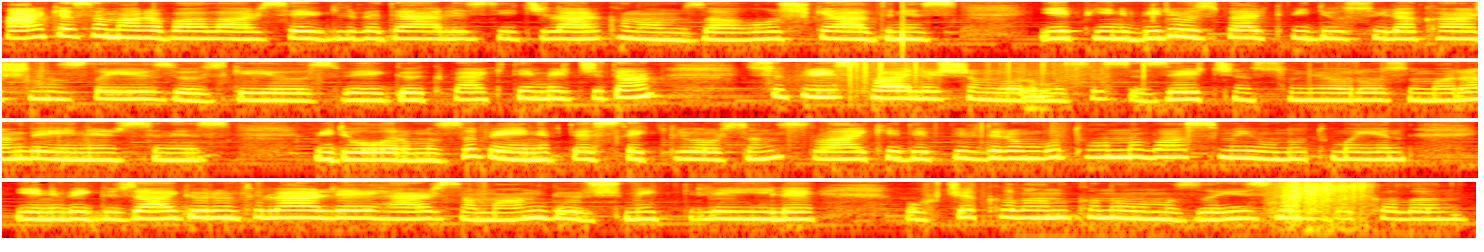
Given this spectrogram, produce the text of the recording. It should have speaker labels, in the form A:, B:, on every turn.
A: Herkese merhabalar sevgili ve değerli izleyiciler kanalımıza hoş geldiniz. Yepyeni bir Özberk videosuyla karşınızdayız. Özge Yağız ve Gökberk Demirci'den sürpriz paylaşımlarımızı sizler için sunuyoruz. Umarım beğenirsiniz. Videolarımızı beğenip destekliyorsanız like edip bildirim butonuna basmayı unutmayın. Yeni ve güzel görüntülerle her zaman görüşmek dileğiyle. hoşçakalın kanalımızı izlemede kalın.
